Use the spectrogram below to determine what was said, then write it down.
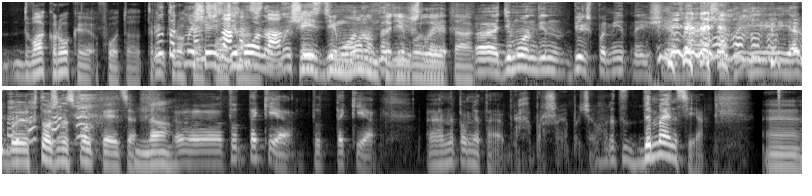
два кроки фото, три Ну так кроки ми ще й з Дімоном, ми ще з Дімоном тоді були. йшли. Так. Е, Дімон він більш помітний ще, знаєш, і якби хто ж не сфоткається. Да. Е, Тут таке, тут таке. Не пам'ятаю, бляха, про що я почав говорити. Деменція. Е,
